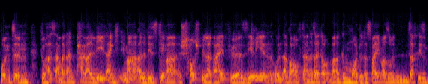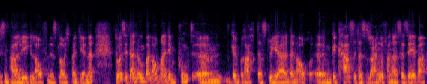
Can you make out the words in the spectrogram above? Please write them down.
Und ähm, du hast aber dann parallel eigentlich immer, also dieses Thema Schauspielerei für Serien und aber auf der anderen Seite auch immer gemodelt. Das war ja immer so eine Sache, die so ein bisschen parallel gelaufen ist, glaube ich, bei dir. Ne? Du hast ja dann irgendwann auch mal den Punkt ähm, gebracht, dass du ja dann auch ähm, gecastet hast, dass du angefangen hast, ja selber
